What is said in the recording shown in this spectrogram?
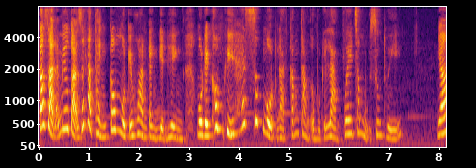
Tác giả đã miêu tả rất là thành công một cái hoàn cảnh điển hình Một cái không khí hết sức ngột ngạt căng thẳng ở một cái làng quê trong một sư thuế. Nhá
